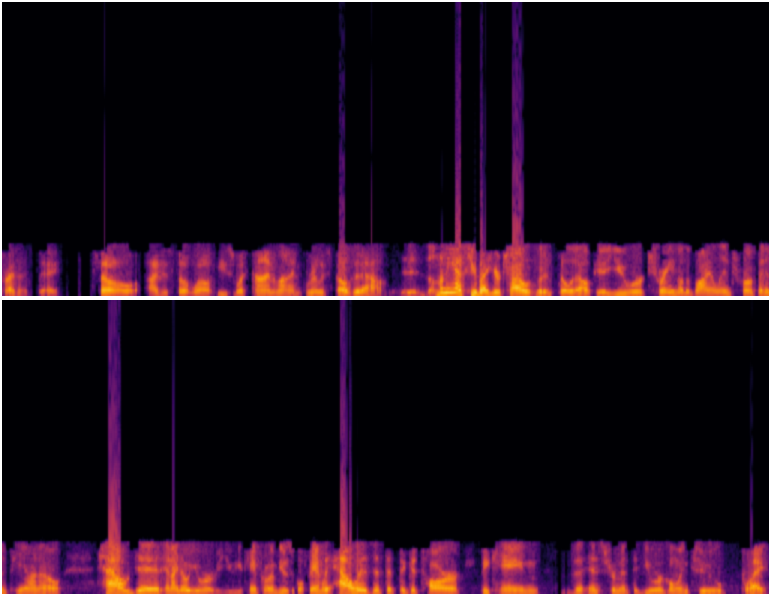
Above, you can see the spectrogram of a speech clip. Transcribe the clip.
present day. So I just thought, well, East West Timeline really spells it out. Let me ask you about your childhood in Philadelphia. You were trained on the violin, trumpet, and piano. How did, and I know you were, you, you came from a musical family. How is it that the guitar became the instrument that you were going to play?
